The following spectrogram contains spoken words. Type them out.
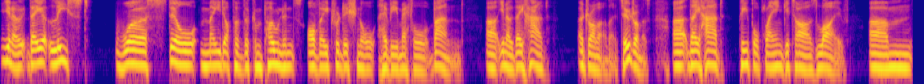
you know, they at least were still made up of the components of a traditional heavy metal band. Uh, you know, they had a drummer, two drummers. Uh, they had people playing guitars live. Um,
